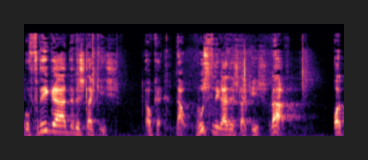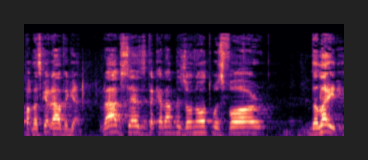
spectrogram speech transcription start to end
Ufliga de Resh Lakish. Okay. Now who's Fliga de Resh Lakish? Rav. Old Let's get Rav again. Rav says the Takana Mezonot was for the lady.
